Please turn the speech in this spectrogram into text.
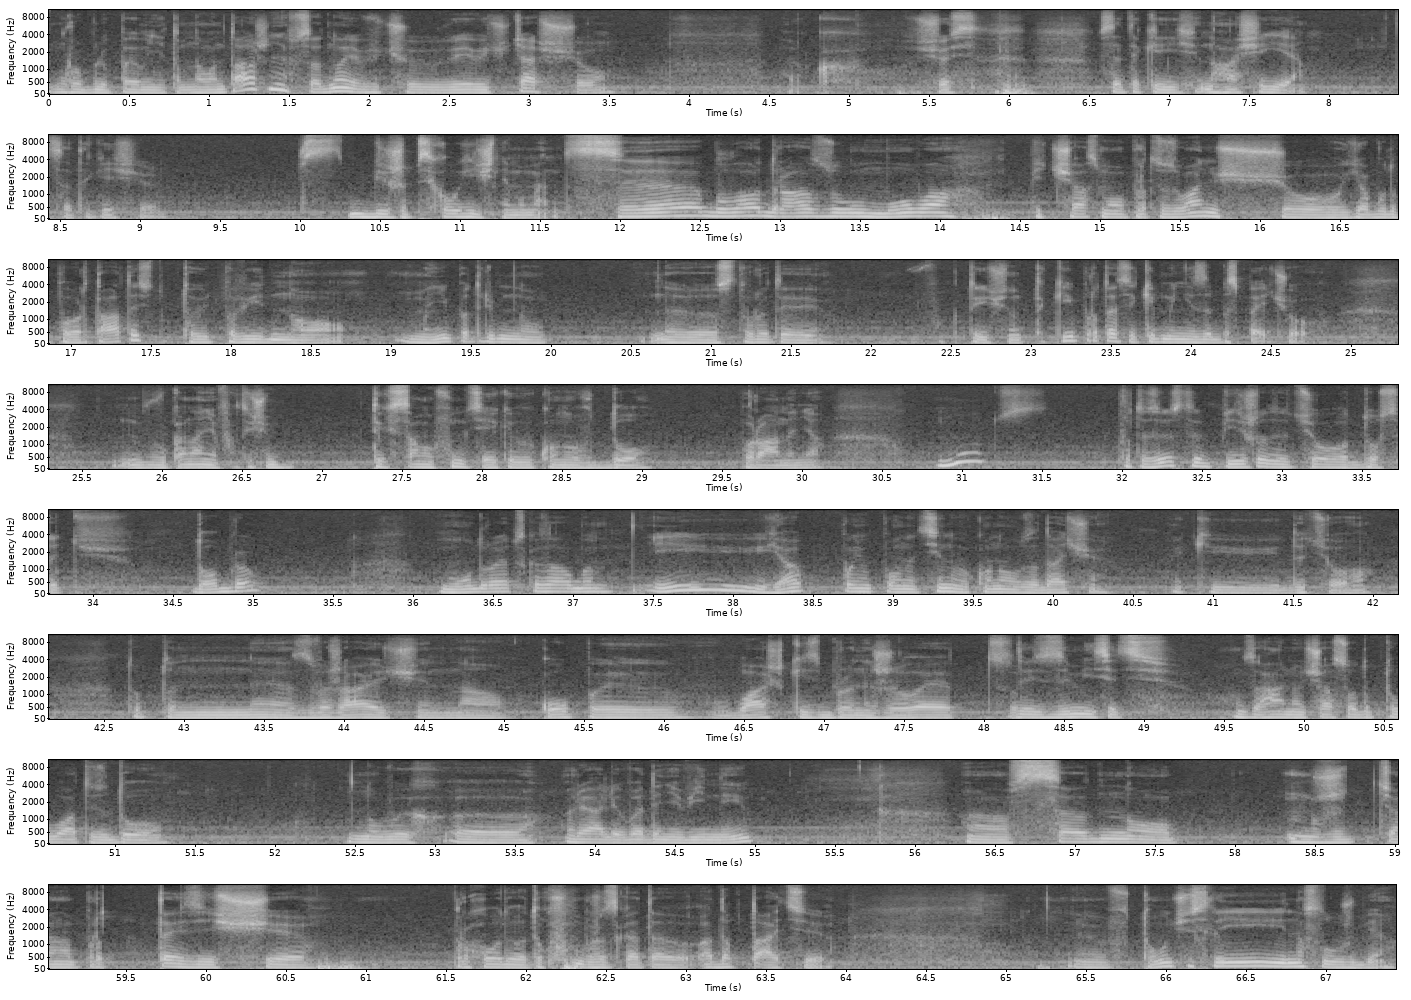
роблю певні там навантаження, все одно я відчую є відчуття, що як щось все-таки нога ще є. Це такий ще більше психологічний момент. Це була одразу умова під час мого протезування, що я буду повертатись, тобто, відповідно, мені потрібно е, створити фактично такий протез, який мені забезпечував виконання фактично тих самих функцій, які виконував до поранення. Ну, протезисти підійшли до цього досить добре, мудро, я б сказав би. І я повноцінно виконував задачі, які до цього. Тобто, не зважаючи на копи, важкість, бронежилет. Десь за місяць загального часу адаптуватись до нових е, реалій ведення війни. Е, Все одно життя на протезі ще проходило таку, можна сказати, адаптацію, в тому числі і на службі.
